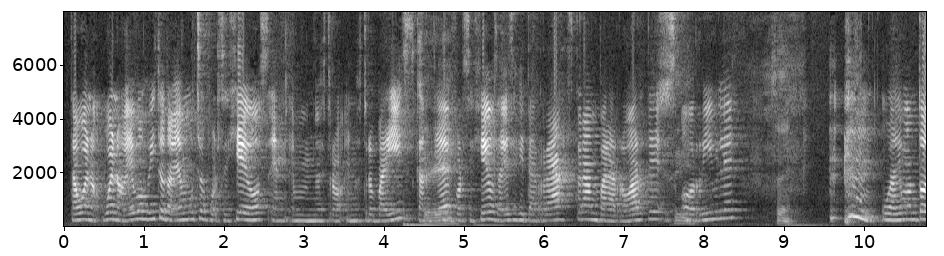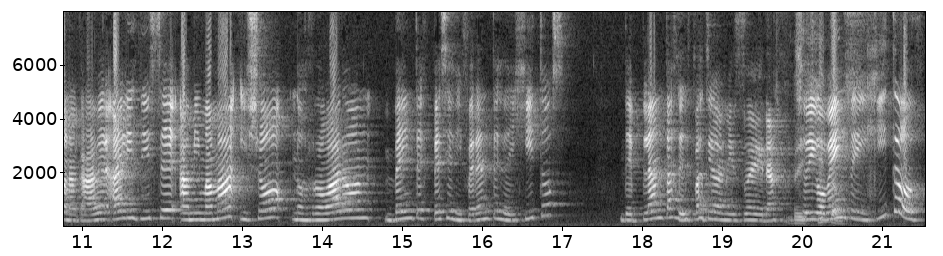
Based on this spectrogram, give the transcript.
Está bueno. Bueno, hemos visto también muchos forcejeos en, en nuestro, en nuestro país, cantidad Sí. de forcejeos, a veces que te arrastran para robarte, Sí. es horrible. Sí. Uy, hay un montón acá. A ver, Alice dice, a mi mamá y yo nos robaron 20 especies diferentes de hijitos de plantas del patio de mi suegra. ¿De yo digo, hijitos? ¿20 hijitos?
